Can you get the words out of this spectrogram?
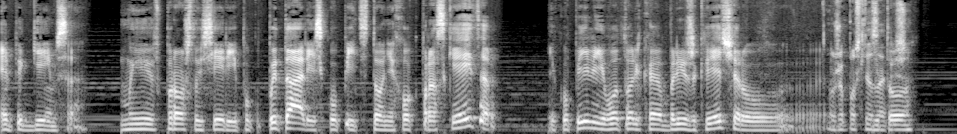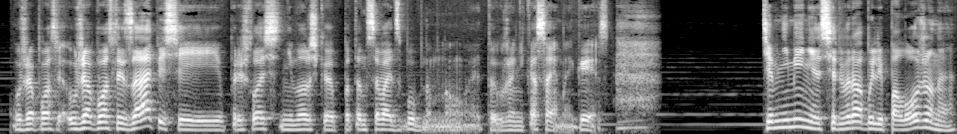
Epic Games. Мы в прошлой серии пытались купить Tony Hawk Pro Skater, и купили его только ближе к вечеру. Уже после записи. То, уже после, уже после записи, и пришлось немножечко потанцевать с бубном, но это уже не касаемо ГС. Тем не менее, сервера были положены,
